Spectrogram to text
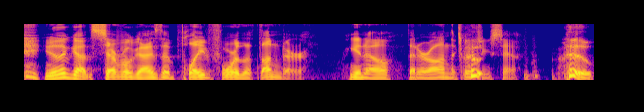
you know, they've got several guys that played for the Thunder. You know, that are on the coaching staff. who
